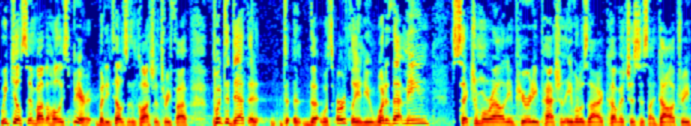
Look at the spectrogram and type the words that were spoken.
We kill sin by the Holy Spirit. But he tells us in Colossians 3 5, put to death uh, that was earthly in you. What does that mean? Sexual morality, impurity, passion, evil desire, covetousness, idolatry.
